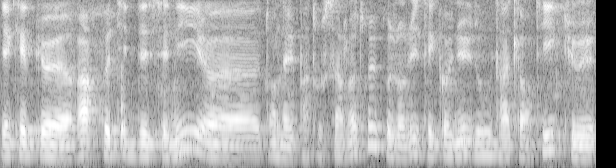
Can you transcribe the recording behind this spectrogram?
il y a quelques rares petites décennies, euh, on n'avait pas tout ça dans le truc. Aujourd'hui, tu es connu d'outre-Atlantique, tu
